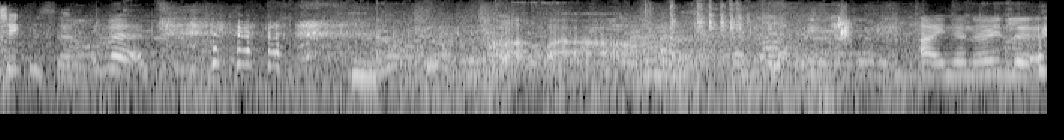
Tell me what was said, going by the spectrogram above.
Çek misin? Evet. Aynen öyle.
